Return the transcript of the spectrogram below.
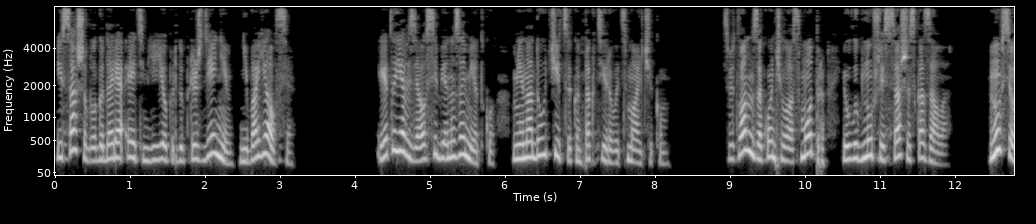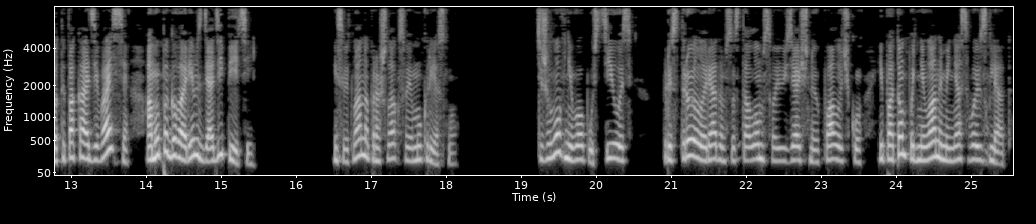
И Саша, благодаря этим ее предупреждениям, не боялся. Это я взял себе на заметку. Мне надо учиться контактировать с мальчиком. Светлана закончила осмотр и, улыбнувшись Саше, сказала. «Ну все, ты пока одевайся, а мы поговорим с дядей Петей». И Светлана прошла к своему креслу. Тяжело в него опустилась, пристроила рядом со столом свою изящную палочку и потом подняла на меня свой взгляд.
